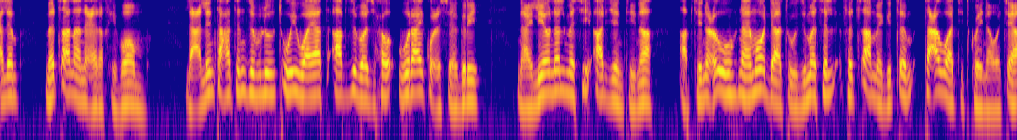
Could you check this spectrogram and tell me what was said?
ዓለም መጻናንዒ ረኺቦም። ላዕልን ታሕትን ዝብሉ ጥውይዋያት ኣብ ዝበዝሖ ውራይ ኩዕሶ እግሪ፣ ናይ ሊዮነል መሲ ኣርጀንቲና ኣብቲ ንዕኡ ናይ መወዳእትኡ ዝመስል ፍጻመ ግጥም ተዓዋቲት ኮይና ወጺኣ።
